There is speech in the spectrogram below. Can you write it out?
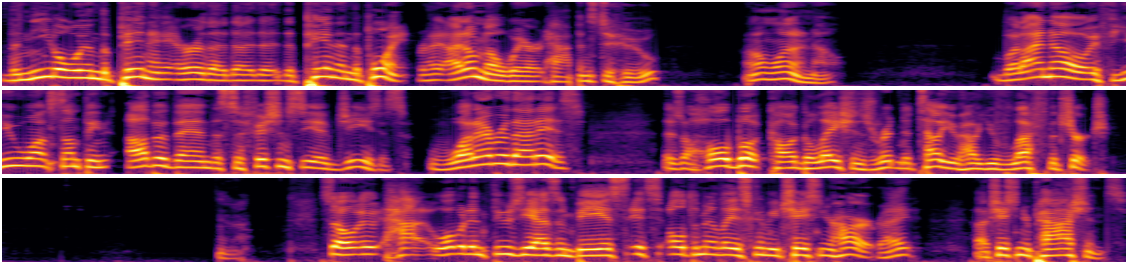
the needle in the pin or the, the, the, the pin in the point, right? I don't know where it happens to who. I don't want to know. But I know if you want something other than the sufficiency of Jesus, whatever that is, there's a whole book called Galatians written to tell you how you've left the church. You know. So, it, how, what would enthusiasm be? It's, it's ultimately it's going to be chasing your heart, right? Uh, chasing your passions.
